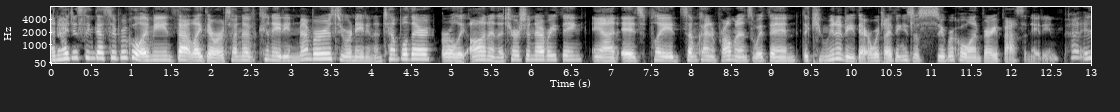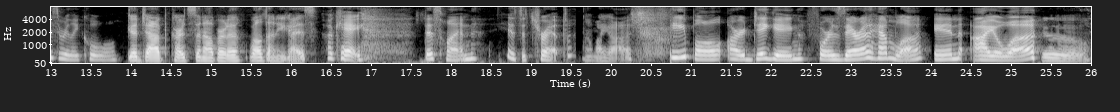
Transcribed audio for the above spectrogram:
And I just think that's super cool. It means that like there were a ton of Canadian members who were needing a temple there early on in the church and everything. And it's played some kind of prominence within the community there, which I think is just super cool and very fascinating. That is really cool. Good job, Cardston, Alberta. Well done, you guys. Okay. This one is a trip. Oh my gosh. People are digging for Zarahemla in Iowa. Ooh.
